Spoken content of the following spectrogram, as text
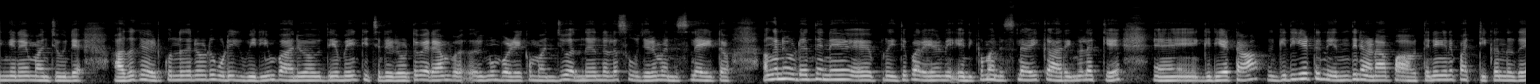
ഇങ്ങനെ മഞ്ജുവിന്റെ. അത് കേൾക്കുന്നതിനോട് കൂടി വിരിയും ഭാനുവദ്യമയും കിച്ചണിലോട്ട് വരാൻ ഒരുങ്ങുമ്പോഴേക്കും മഞ്ജു വന്ന് എന്നുള്ള സൂചന മനസ്സിലായിട്ടോ അങ്ങനെ ഉടൻ തന്നെ പ്രീതി പറയാണ് എനിക്ക് മനസ്സിലായി കാര്യങ്ങളൊക്കെ ഗിരിയേട്ട. ഗിരിയേട്ടൻ എന്തിനാണ് ആ പാവത്തിനെ ഇങ്ങനെ പറ്റിക്കുന്നത്?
